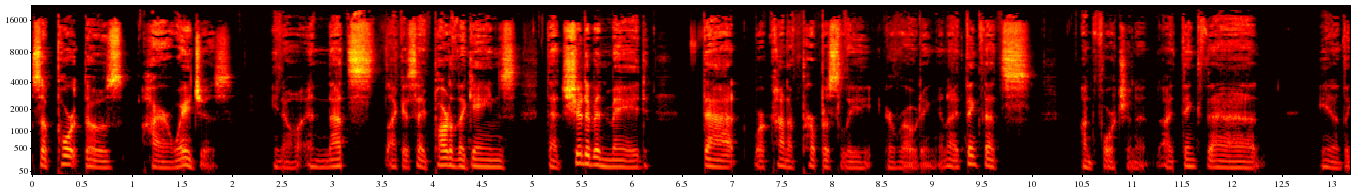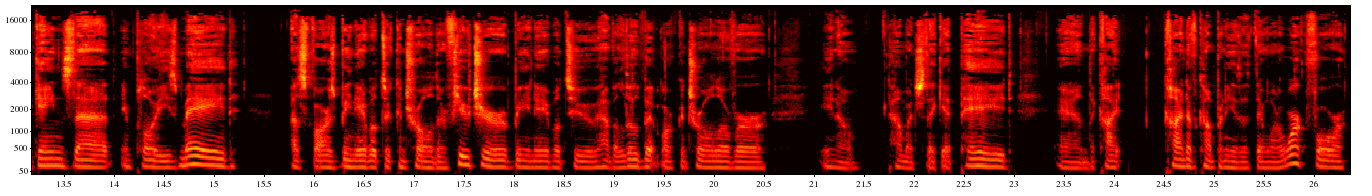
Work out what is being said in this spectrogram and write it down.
support those higher wages. You know, and that's, like I say, part of the gains that should have been made that were kind of purposely eroding. And I think that's unfortunate. I think that you know the gains that employees made as far as being able to control their future being able to have a little bit more control over you know how much they get paid and the ki- kind of company that they want to work for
